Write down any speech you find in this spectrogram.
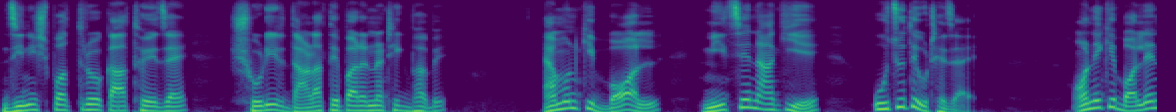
জিনিসপত্র কাত হয়ে যায়, শরীর দাঁড়াতে পারে না ঠিকভাবে। এমনকি বল নিচে না গিয়ে উঁচুতে উঠে যায়। অনেকে বলেন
